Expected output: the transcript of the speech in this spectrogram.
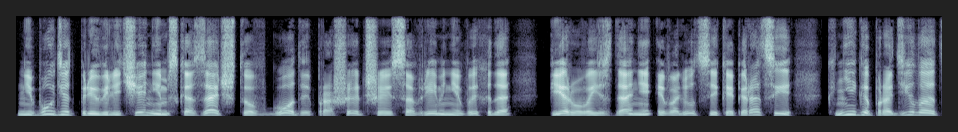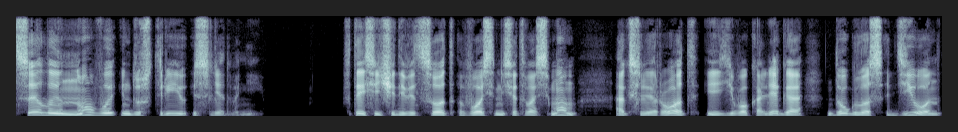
Не будет преувеличением сказать, что в годы, прошедшие со времени выхода первого издания «Эволюции кооперации» книга породила целую новую индустрию исследований. В 1988 Акселерот и его коллега Дуглас Дион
